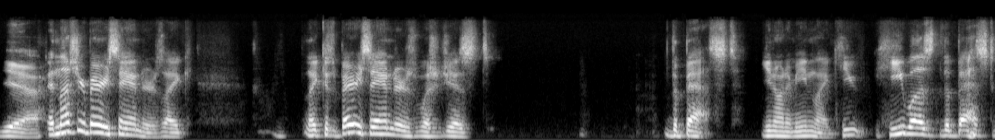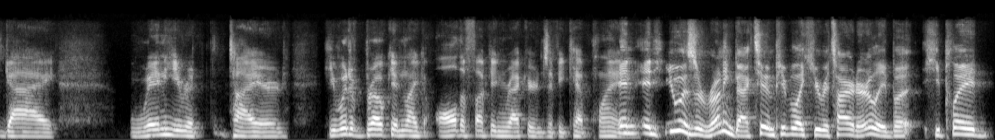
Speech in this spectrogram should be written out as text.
Yeah, unless you're Barry Sanders, like, like because Barry Sanders was just the best. You know what I mean? Like he he was the best guy when he retired. He would have broken like all the fucking records if he kept playing. and and he was a running back too. And people like he retired early, but he played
